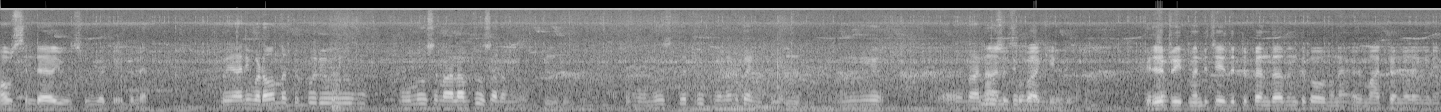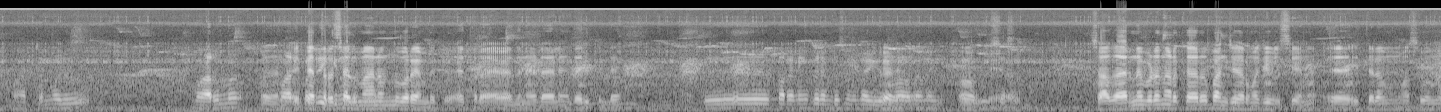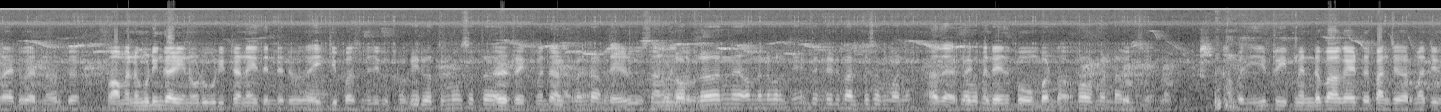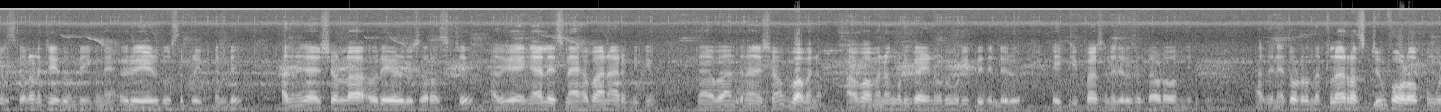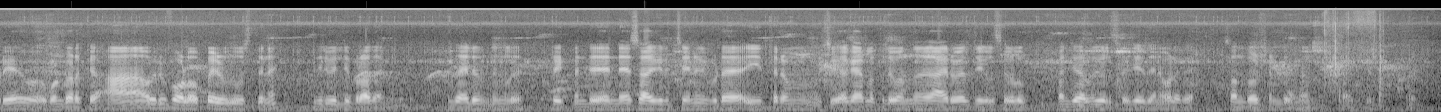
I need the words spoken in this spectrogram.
മൗസിന്റെ യൂസും ഒക്കെ ആയിട്ട് അല്ലേ? അപ്പോൾ ഞാൻ ഇവിടെ വന്നിട്ട് ഇപ്പോൾ ഒരു മൂന്ന് ദിവസം നാലാമത്തെ ദിവസമാണ്. അപ്പോൾ മൂന്ന് ദിവസത്തെ ട്രീറ്റ്മെന്റാണ് ഏഹ്, നാല് ബാക്കിയുണ്ട്. ഇത് ട്രീറ്റ്മെന്റ് ചെയ്തിട്ട് ഇപ്പോൾ എന്താ നിങ്ങൾക്ക് തോന്നണേ? മാറ്റങ്ങൾ എങ്ങനെയാണ് മാറ്റം ഒരു മാറുന്ന എത്ര ശതമാനം എന്ന് പറയാൻ പറ്റും എത്ര വേദനയുടെ അല്ലെങ്കിൽ ധരിപ്പിന്റെ അത് പറയണെങ്കിൽ ഇപ്പോൾ രണ്ട് ദിവസം കഴിയുമെന്നാണ് സാധാരണ ഇവിടെ നടക്കാറ് പഞ്ചകർമ്മ ചികിത്സയാണ്. ഇത്തരം അസുഖങ്ങളായിട്ട് വരുന്നവർക്ക് വമനം കൂടിയും കഴിയുന്നതോട് കൂടിയിട്ടാണ് ഇതിന്റെ ഒരു എയ്റ്റി പെർസെന്റേജ് കിട്ടുന്നത് ഇരുപത്തൊന്ന് ദിവസത്തെ ട്രീറ്റ്മെന്റ് ആണ്. ഏഴ് ദിവസമാണ് ഡോക്ടർ തന്നെ അന്ന് പറഞ്ഞ് ഇതിന്റെ ഒരു നാൽപ്പത് ശതമാനം അതെ ട്രീറ്റ്മെന്റ് കഴിഞ്ഞ് പോകുമ്പോൾ ഉണ്ടാവും. ഉണ്ടാവും. തീർച്ചയായും അപ്പോൾ ഈ ട്രീറ്റ്മെന്റിന്റെ ഭാഗമായിട്ട് പഞ്ചകർമ്മ ചികിത്സകളാണ് ചെയ്തുകൊണ്ടിരിക്കുന്നത്. ഒരു ഏഴ് ദിവസത്തെ ട്രീറ്റ്മെന്റ് അതിനുശേഷമുള്ള ഒരു ഏഴ് ദിവസം റെസ്റ്റ് അത് കഴിഞ്ഞാൽ സ്നേഹപാനം ആരംഭിക്കും. സ്നേഹപാനത്തിന് ശേഷം വമനം. ആ വമനം കൂടി കഴിയുന്നതോട് കൂടിയിട്ട് ഇതിന്റെ ഒരു എയ്റ്റി പെർസെന്റേജ് റിസൾട്ട് അവിടെ വന്നിരിക്കും. അതിനെ തുടർന്നിട്ടുള്ള റെസ്റ്റും ഫോളോ അപ്പും കൂടി കൊണ്ടുനടക്കുക ആ ഒരു ഫോളോ അപ്പ് ഏഴ് ദിവസത്തിന് ഇതിൽ വലിയ പ്രാധാന്യമുണ്ട് എന്തായാലും നിങ്ങൾ ട്രീറ്റ്മെന്റിനെ സഹകരിച്ചതിനും ഇവിടെ ഈ ഇത്തരം കേരളത്തിൽ വന്ന് ആയുർവേദ ചികിത്സകളും പഞ്ചകർമ്മ ചികിത്സ ചെയ്തതിന് വളരെ സന്തോഷമുണ്ട്. നന്ദി. Thank you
